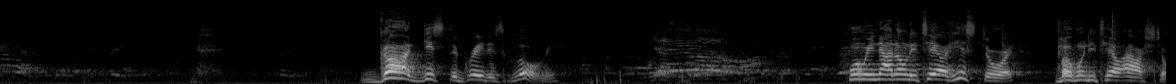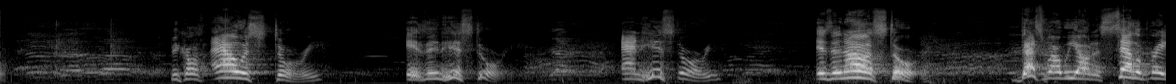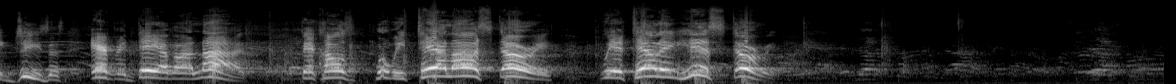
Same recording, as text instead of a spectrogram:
God gets the greatest glory when we not only tell his story, but when he tell our story. Because our story is in his story. And his story is in our story. That's why we ought to celebrate Jesus every day of our lives. Because when we tell our story, we're telling his story.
